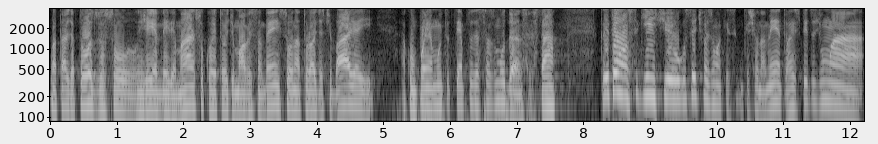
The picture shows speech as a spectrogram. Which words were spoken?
Boa tarde a todos, eu sou o engenheiro Neidemar, sou corretor de imóveis também, sou natural de Atibaia e acompanho há muito tempo todas essas mudanças. Tá? Então, é o seguinte, eu gostaria de fazer um questionamento a respeito de, uma,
